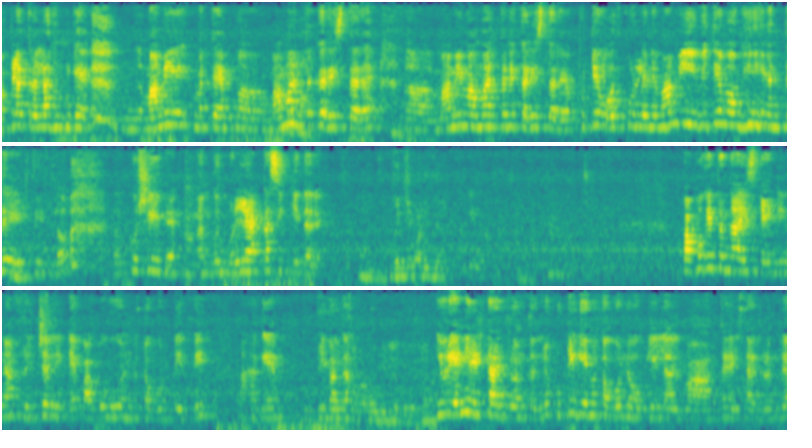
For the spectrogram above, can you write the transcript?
ಮಕ್ಳ ಹತ್ರ ಎಲ್ಲ ನಮಗೆ ಮಾಮಿ ಮತ್ತೆ ಮಾಮ ಅಂತ ಕರೆಸ್ತಾರೆ. ಮಾಮಿ ಮಾಮ ಅಂತಾನೆ ಕರೆಸ್ತಾರೆ. ಪುಟ್ಟಿ ಹೋದ್ ಕೂಡ್ಲೇನೆ ಮಾಮಿ ವಿದ್ಯಾ ಮಾಮಿ ಅಂತ ಹೇಳ್ತಿದ್ಲು. ಖುಷಿ ಇದೆ. ನನ್ಗೊಂದು ಒಳ್ಳೆ ಅಕ್ಕ ಸಿಕ್ಕಿದ್ದಾರೆ. ಪಾಪುಗೆ ತಂದ ಐಸ್ ಕ್ಯಾಂಡಿನ ಫ್ರಿಜ್ ಅಲ್ಲಿ ಇಟ್ಟೆ ಪಾಪುಗೂ ಒಂದು ತಗೊಂಡಿದ್ವಿ. ಹಾಗೆ ಇವಾಗ ಇವ್ರು ಏನ್ ಹೇಳ್ತಾ ಇದ್ರು ಅಂತಂದ್ರೆ ಪುಟ್ಟಿಗೇನು ತಗೊಂಡು ಹೋಗ್ಲಿಲ್ಲ ಅಲ್ವಾ ಅಂತ ಹೇಳ್ತಾ ಇದ್ರು. ಅಂದ್ರೆ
